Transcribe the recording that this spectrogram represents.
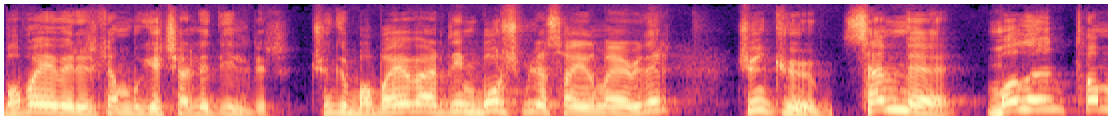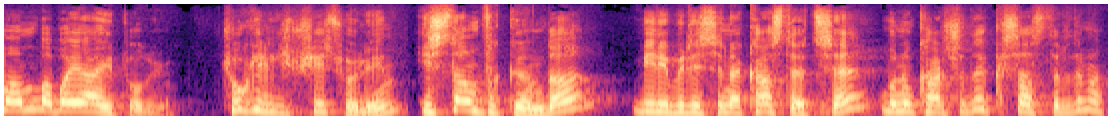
Babaya verirken bu geçerli değildir. Çünkü babaya verdiğin borç bile sayılmayabilir. Çünkü sen ve malın tamam babaya ait oluyor. Çok ilginç bir şey söyleyeyim. İslam fıkhında biri birisine kastetse bunun karşılığı kısastır değil mi?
